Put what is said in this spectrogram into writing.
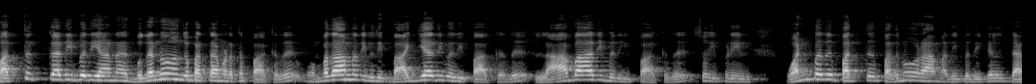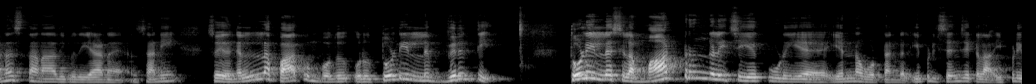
பத்துக்கு அதிபதியான புதனும் அங்கே பத்தாம் இடத்தை பார்க்குது. ஒன்பதாம் அதிபதி பாக்யாதிபதி பார்க்குது. லாபாதிபதி பார்க்குது. ஸோ இப்படி ஒன்பது பத்து பதினோராம் அதிபதிகள் தனஸ்தானாதிபதியான சனி. ஸோ இதெல்லாம் பார்க்கும்போது ஒரு தொழிலில் விருத்தி தொழிலில் சில மாற்றங்களை செய்யக்கூடிய எண்ண ஓட்டங்கள். இப்படி செஞ்சுக்கலாம் இப்படி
